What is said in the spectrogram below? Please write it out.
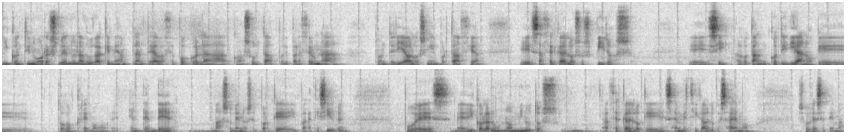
Y continúo resolviendo una duda que me han planteado hace poco en la consulta, puede parecer una tontería o algo sin importancia, es acerca de los suspiros. Eh, sí, algo tan cotidiano que todos queremos entender más o menos el por qué y para qué sirven, pues me dedico a hablar unos minutos acerca de lo que se ha investigado y lo que sabemos sobre ese tema.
